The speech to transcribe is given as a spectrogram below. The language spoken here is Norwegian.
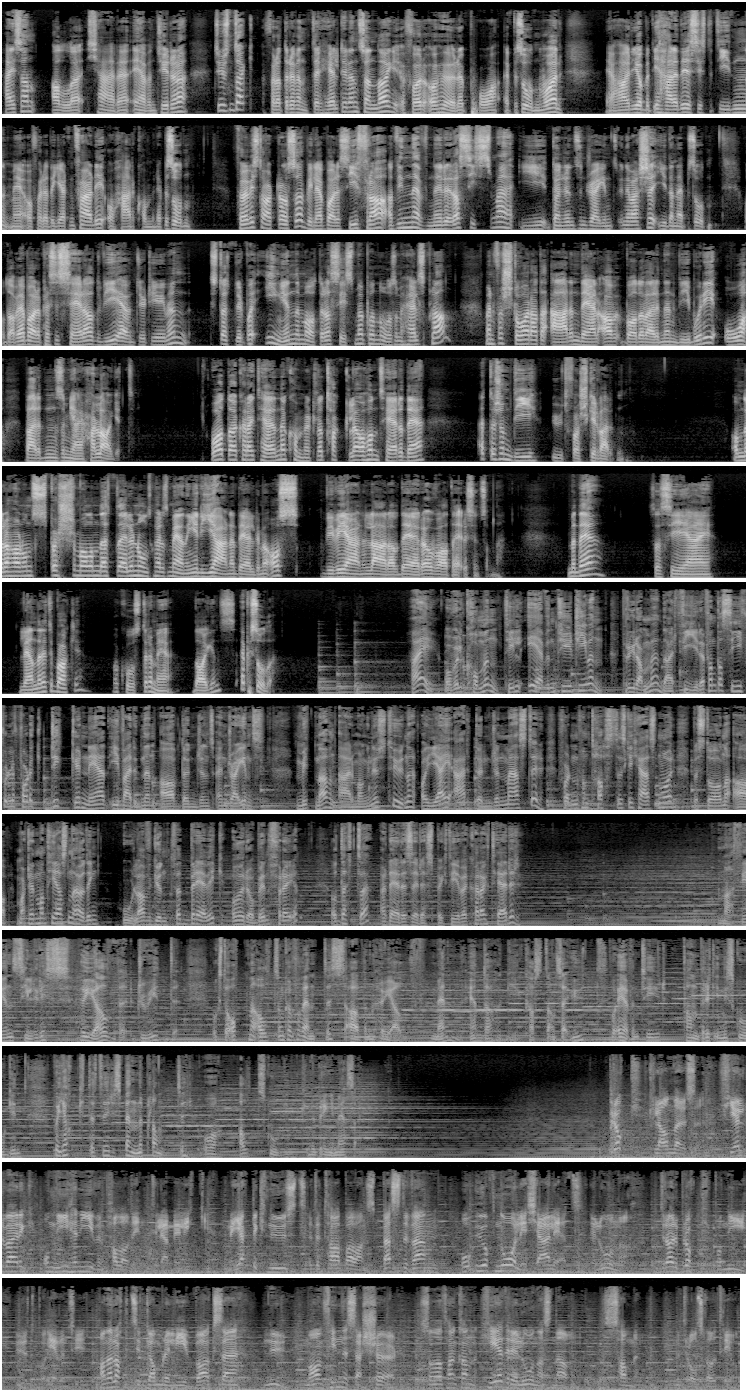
Hei sann, alle kjære eventyrere. Tusen takk for at dere venter helt til en søndag for å høre på episoden vår. Jeg har jobbet iherdig siste tiden med å få redigert den ferdig, og her kommer episoden. Før vi starter også, vil jeg bare si fra at vi nevner rasisme i Dungeons and Dragons-universet i denne episoden. Og da vil jeg bare presisere at vi i Eventyrteamen støtter på ingen måte rasisme på noe som helst plan, men forstår at det er en del av både verdenen vi bor i, og verden som jeg har laget. Og at da karakterene kommer til å takle og håndtere det ettersom de utforsker verden. Om dere har noen spørsmål om dette, eller noen som helst meninger, gjerne del det med oss. Vi vil gjerne lære av dere og hva dere syns om det. Med det så sier jeg len dere tilbake og kos dere med dagens episode. Hei, og velkommen til Eventyrtimen, programmet der fire fantasifulle folk dykker ned i verdenen av Dungeons and Dragons. Mitt navn er Magnus Tune, og jeg er Dungeon Master for den fantastiske casten vår, bestående av Martin Mathiassen Øding, Olav Guntvedt Brevik og Robin Frøyen. Og dette er deres respektive karakterer. Mathien Silris, høyalv, druid, vokste opp med alt som kan forventes av en høyalv. Men en dag kastet han seg ut på eventyr, vandret inn i skogen, på jakt etter spennende planter og alt skogen kunne bringe med seg. Brokk, klanlause, fjelldverg og nyhengiven paladin til Emeliki. Med hjertet knust etter tapet av hans beste venn og uoppnåelige kjærlighet, Elona, drar Brokk på ny ut på eventyr. Han har lagt sitt gamle liv bak seg. Nå må han finne seg sjøl, sånn at han kan hedre Lonas navn sammen med Trollskalletrioen.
